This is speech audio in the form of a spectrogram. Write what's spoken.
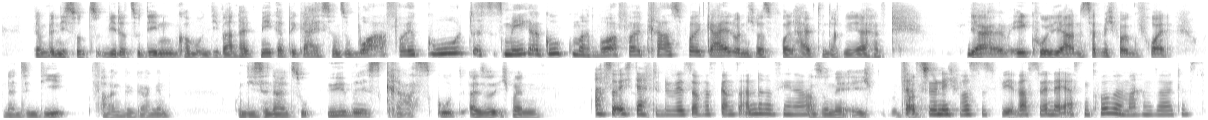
dann bin ich so zu, wieder zu denen gekommen und die waren halt mega begeistert und so, boah, voll gut, das ist mega gut gemacht, boah, voll krass, voll geil. Und ich war so voll hyped und dachte mir, ja, ja, eh cool, ja. Und es hat mich voll gefreut. Und dann sind die fahren gegangen und die sind halt so übelst krass gut. Also ich meine, Achso, ich dachte, du willst auf was ganz anderes hinaus. also ne, ich dass du nicht wusstest, wie, was du in der ersten Kurve machen solltest.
